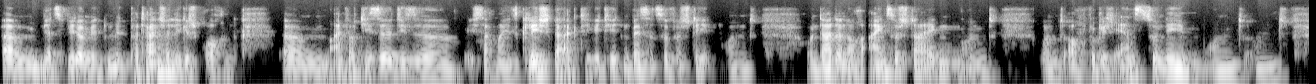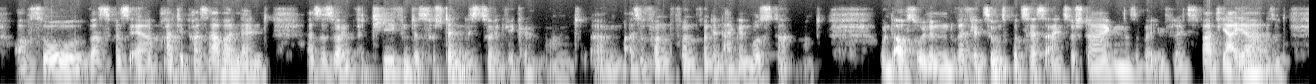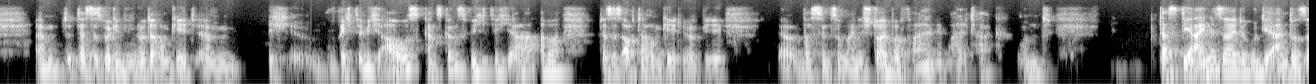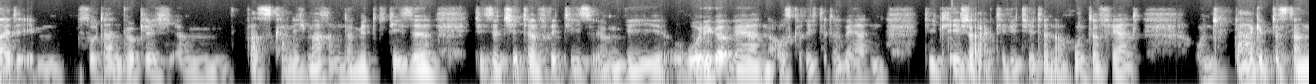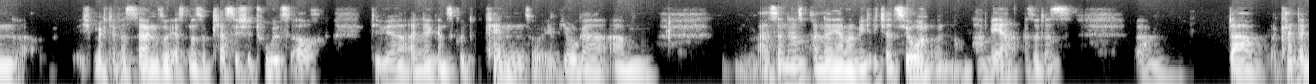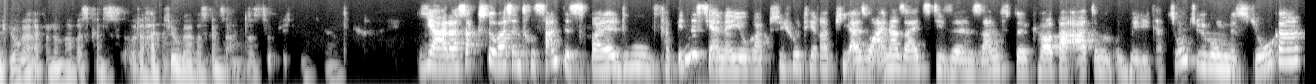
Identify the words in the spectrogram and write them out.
ähm, jetzt wieder mit, mit Patanjali gesprochen, ähm, einfach diese, diese, ich sag mal jetzt Klesha-Aktivitäten besser zu verstehen und, und da dann auch einzusteigen und, und auch wirklich ernst zu nehmen und, und auch so was, was er Pratiprasava nennt, also so ein vertiefendes Verständnis zu entwickeln und ähm, also von, von, von den eigenen Mustern und, und auch so in einen Reflexionsprozess einzusteigen, also bei ihm vielleicht Svadhyaya, also ähm, dass es wirklich nicht nur darum geht, ähm, ich richte mich aus, ganz, ganz wichtig, ja, aber dass es auch darum geht, irgendwie, äh, was sind so meine Stolperfallen im Alltag? Und dass die eine Seite und die andere Seite eben so dann wirklich, ähm, was kann ich machen, damit diese, diese Chitta-Frittis irgendwie ruhiger werden, ausgerichteter werden, die Klesha-Aktivität dann auch runterfährt. Und da gibt es dann, ich möchte fast sagen, so erstmal so klassische Tools auch, die wir alle ganz gut kennen, so im Yoga, ähm, Asanas, Pranayama, Meditation und noch ein paar mehr. Also das, ähm, da kann dann Yoga einfach nochmal was ganz, oder hat Yoga was ganz anderes zu bieten. Ja. Ja, da sagst du was Interessantes, weil du verbindest ja in der Yoga-Psychotherapie, also einerseits diese sanfte Körper-, Atem- und Meditationsübungen des Yoga,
